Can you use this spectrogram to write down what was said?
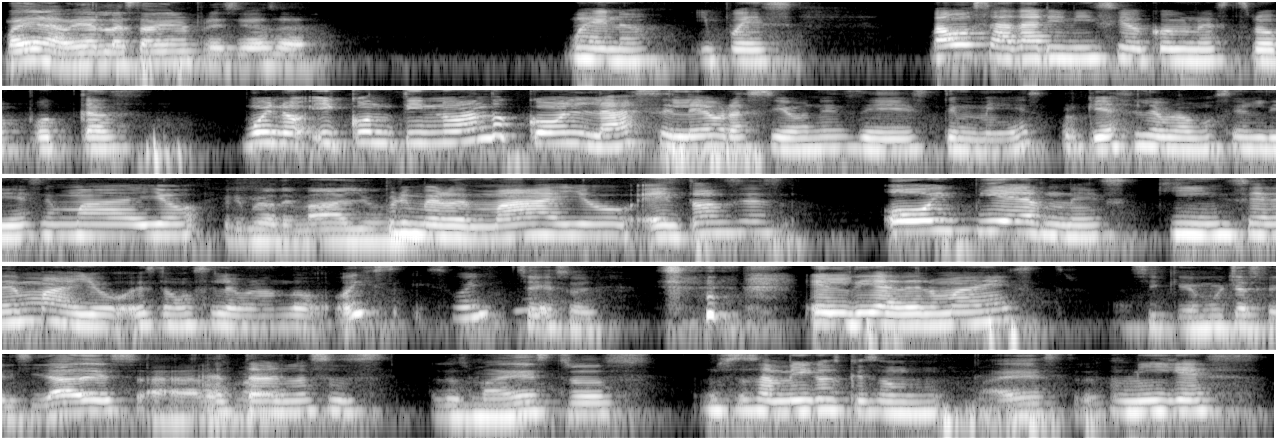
Vayan a verla, está bien preciosa. Bueno, y pues vamos a dar inicio con nuestro podcast. Bueno, y continuando con las celebraciones de este mes, porque ya celebramos el 10 de mayo. Primero de mayo. Primero de mayo. Entonces, hoy viernes 15 de mayo estamos celebrando. ¿Hoy es, hoy? Sí, es hoy. el Día del Maestro. Así que muchas felicidades a, a los, a los maestros. Nuestros amigos que son maestros. Amigues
